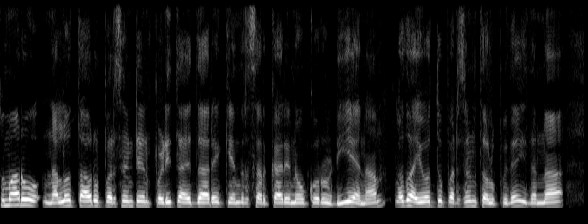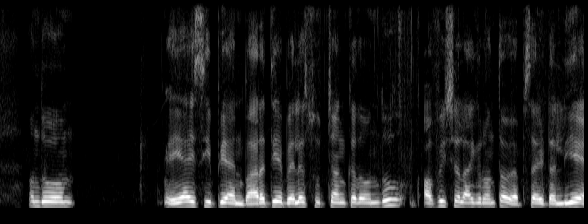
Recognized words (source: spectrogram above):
ಸುಮಾರು ನಲವತ್ತಾರು ಪರ್ಸೆಂಟ್ ಏನು ಪಡಿತಾ ಇದ್ದಾರೆ ಕೇಂದ್ರ ಸರ್ಕಾರಿ ನೌಕರರು ಡಿ ಎನ. ಅದು ಐವತ್ತು ಪರ್ಸೆಂಟ್ ತಲುಪಿದೆ. ಇದನ್ನು ಒಂದು A I C P N ಭಾರತೀಯ ಬೆಲೆ ಸೂಚ್ಯಾಂಕದ ಒಂದು ಅಫಿಷಿಯಲ್ ಆಗಿರುವಂಥ ವೆಬ್ಸೈಟಲ್ಲಿಯೇ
